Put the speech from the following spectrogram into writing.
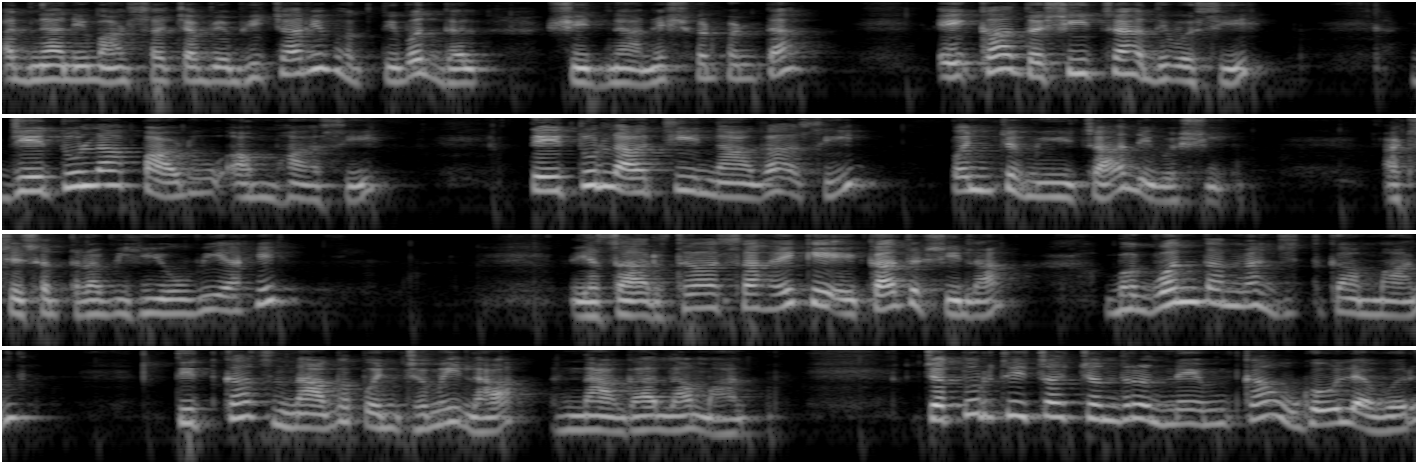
अज्ञानी माणसाच्या व्यभिचारी भक्तीबद्दल श्री ज्ञानेश्वर म्हणतात एकादशीच्या दिवशी जेतुला पाडू आम्हासी तेतुलाची नागासी पंचमीचा दिवशी. आठशे सतरावी ही ओवी आहे. याचा अर्थ असा आहे की एकादशीला भगवंतांना जितका मान तितकाच नागपंचमीला नागाला मान. चतुर्थीचा चंद्र नेमका उगवल्यावर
